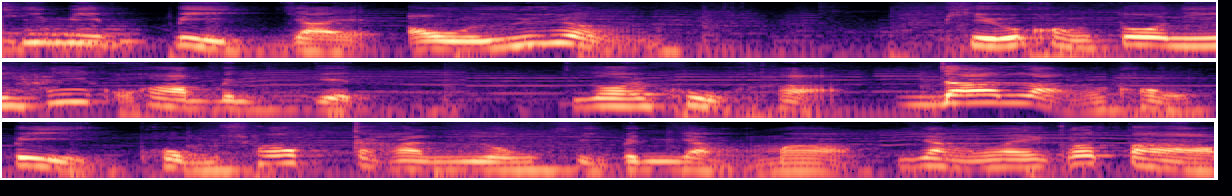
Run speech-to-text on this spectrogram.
ที่มีปีกใหญ่เอาเรื่อง ผิวของตัวนี้ให้ความเป็นเกล็ด รอยขรุขระด้านหลังของปีกผมชอบการลงสีเป็นอย่างมาก อย่างไรก็ตาม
